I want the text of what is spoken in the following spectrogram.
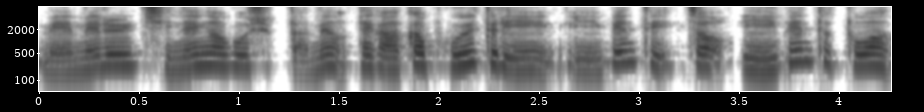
매매를 진행하고 싶다면 제가 아까 보여드린 이 이벤트 있죠? 이 이벤트 또한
